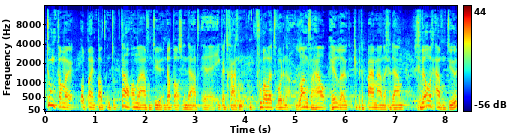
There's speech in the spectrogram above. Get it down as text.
Toen kwam er op mijn pad een totaal ander avontuur. En dat was inderdaad, eh, ik werd graag om voetballer te worden. Nou, lang verhaal, heel leuk. Ik heb het een paar maanden gedaan. Geweldig avontuur.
